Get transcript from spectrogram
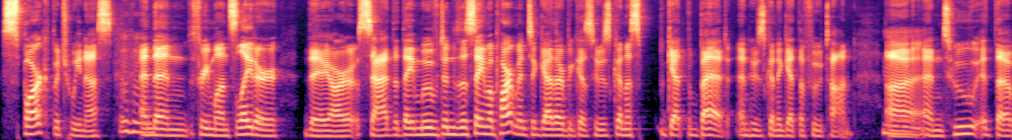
spark between us, mm-hmm. and then three months later, they are sad that they moved into the same apartment together because who's gonna get the bed and who's gonna get the futon, uh, and who the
